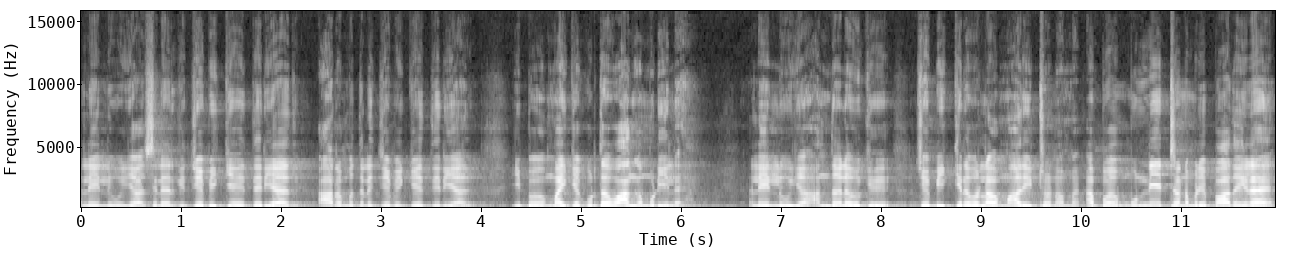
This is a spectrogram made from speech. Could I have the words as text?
அல்லேலூயா. சிலருக்கு ஜெபிக்கவே தெரியாது. ஆரம்பத்தில் ஜெபிக்கவே தெரியாது. இப்போ மைக்கை கொடுத்தா வாங்க முடியல. அல்லே லூயா அந்த அளவுக்கு ஜெபிக்கிறவர்களாக மாறிட்டோம் நம்ம. அப்போ முன்னேற்றம் நம்முடைய பாதையில்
